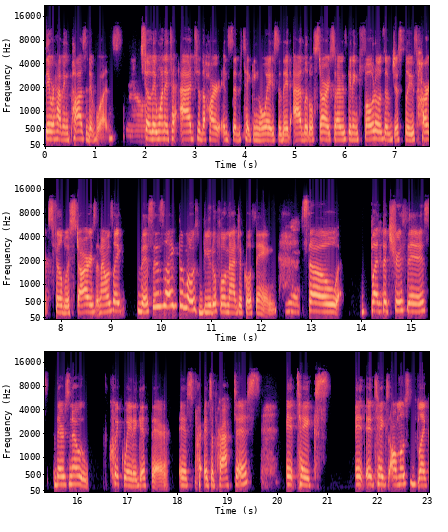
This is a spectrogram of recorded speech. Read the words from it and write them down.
they were having positive ones. Wow. So they wanted to add to the heart instead of taking away. So they'd add little stars. So I was getting photos of just these hearts filled with stars. And I was like, this is like the most beautiful, magical thing. Yes. So, but the truth is, there's no quick way to get there. It's it's a practice. it takes it, it takes almost like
